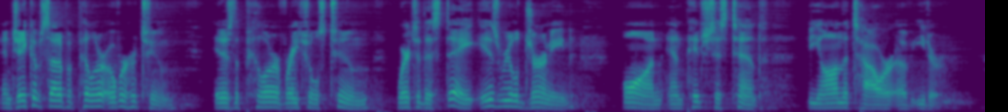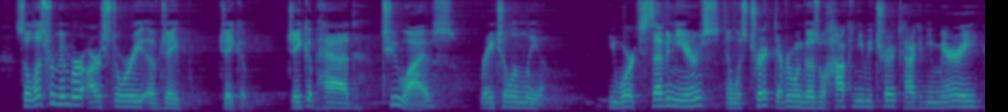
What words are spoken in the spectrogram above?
And Jacob set up a pillar over her tomb. It is the pillar of Rachel's tomb, where to this day Israel journeyed on and pitched his tent beyond the tower of Eder. So let's remember our story of Jacob. Jacob had two wives, Rachel and Leah. He worked seven years and was tricked. Everyone goes, Well, how can you be tricked? How can you marry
